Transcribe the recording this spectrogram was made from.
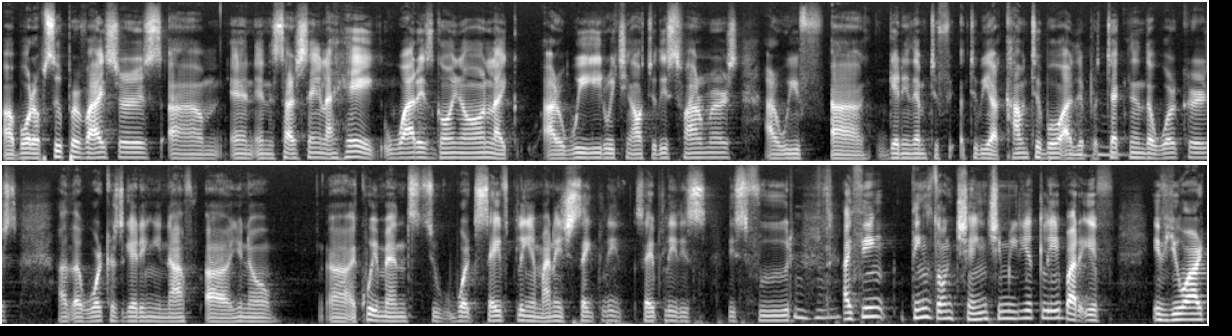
uh, board of supervisors, um, and and start saying like, hey, what is going on? Like, are we reaching out to these farmers? Are we uh, getting them to to be accountable? Are they mm-hmm. protecting the workers? Are the workers getting enough, uh, you know, uh, equipment to work safely and manage safely safely this this food? Mm-hmm. I think things don't change immediately, but if if you are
